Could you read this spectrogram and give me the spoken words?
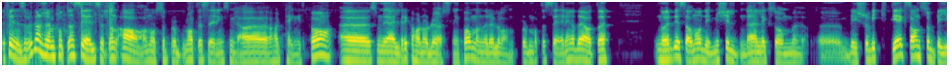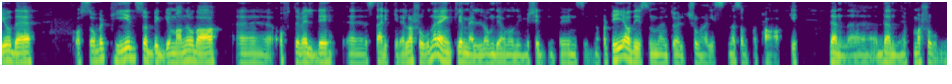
Det finnes vel kanskje en potensielt sett en annen problematisering som jeg har tenkt på, eh, som jeg heller ikke har noen løsning på, men en relevant problematisering. og det er at det, Når disse anonyme kildene liksom eh, blir så viktige, så blir jo det også over tid så bygger man jo da eh, ofte veldig eh, sterke relasjoner egentlig mellom de anonyme kildene på innsiden av partiet og de som eventuelt journalistene som får tak i denne, denne informasjonen.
